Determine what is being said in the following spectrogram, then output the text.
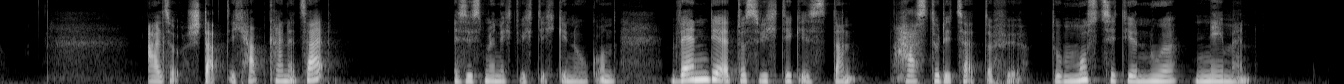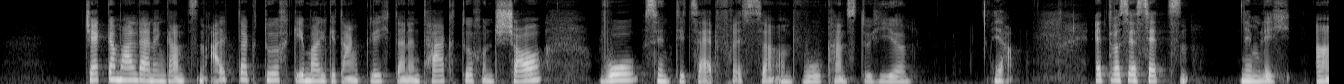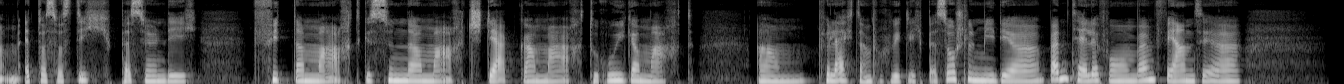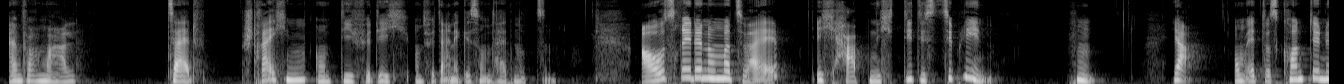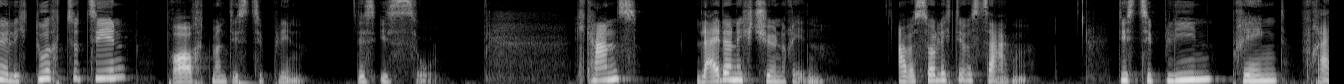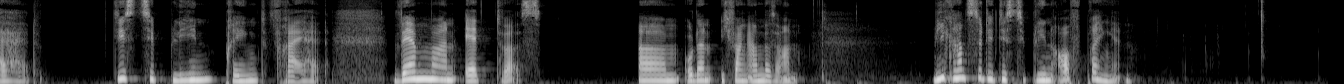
Also statt ich habe keine Zeit, es ist mir nicht wichtig genug. Und wenn dir etwas wichtig ist, dann hast du die Zeit dafür. Du musst sie dir nur nehmen. Check einmal deinen ganzen Alltag durch, geh mal gedanklich deinen Tag durch und schau, wo sind die Zeitfresser und wo kannst du hier ja etwas ersetzen, nämlich ähm, etwas, was dich persönlich fitter macht, gesünder macht, stärker macht, ruhiger macht. Ähm, vielleicht einfach wirklich bei Social Media, beim Telefon, beim Fernseher einfach mal Zeit streichen und die für dich und für deine Gesundheit nutzen. Ausrede Nummer zwei, ich habe nicht die Disziplin. Hm. Ja, um etwas kontinuierlich durchzuziehen, braucht man Disziplin. Das ist so. Ich kann es leider nicht schönreden, aber soll ich dir was sagen? Disziplin bringt Freiheit. Disziplin bringt Freiheit. Wenn man etwas, ähm, oder ich fange anders an, wie kannst du die Disziplin aufbringen?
